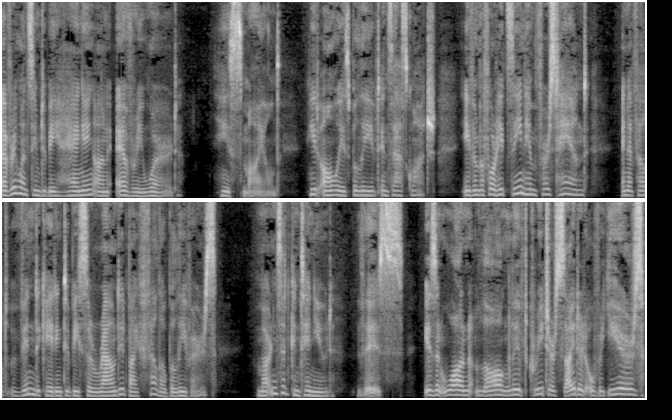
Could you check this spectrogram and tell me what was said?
Everyone seemed to be hanging on every word. He smiled. He'd always believed in Sasquatch even before he'd seen him firsthand, and it felt vindicating to be surrounded by fellow believers. Martinson continued, This isn't one long lived creature sighted over years.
